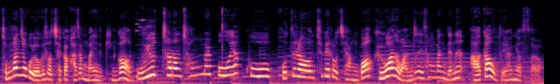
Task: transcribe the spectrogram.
전반적으로 여기서 제가 가장 많이 느낀 건 우유처럼 정말 뽀얗고 보드라운 tuberose 향과 그와는 완전히 상반되는 agarwood 향이었어요.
